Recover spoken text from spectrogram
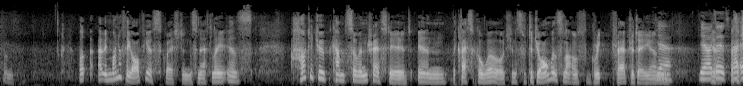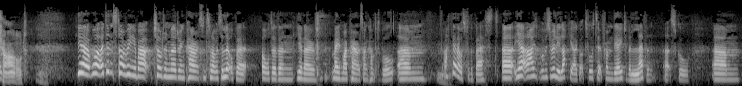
Um, well, I mean, one of the obvious questions, Natalie, is how did you become so interested in the classical world? You know, so did you always love Greek tragedy? And, yeah, yeah, I yeah, did. As a I- child. Yeah, well, I didn't start reading about children murdering parents until I was a little bit older than, you know, made my parents uncomfortable. Um, I think that was for the best. Uh, yeah, I was really lucky. I got taught it from the age of 11 at school. Um,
